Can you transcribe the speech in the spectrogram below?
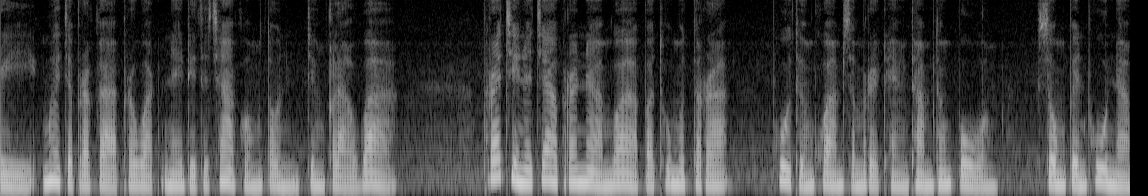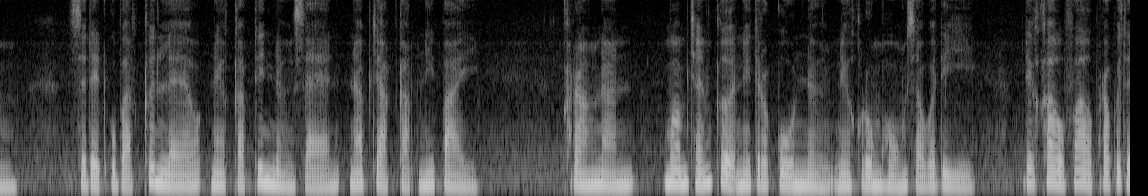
รีเมื่อจะประกาศประวัติในดิตชาติของตนจึงกล่าวว่า พระจินเจ้าพระนามว่าปทุมุตระ พูดถึงความสำเร็จแห่งธรรมทั้งปวง ทรงเป็นผู้นำ เสด็จอุบัติขึ้นแล้วในกลับที่หนึ่งแสนนับจากกลับนี้ไป ครั้งนั้นมอมฉันเกิดในตระกูลหนึ่งในกรุงหงสาวดี ได้เข้าเฝ้าพระพุทธ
